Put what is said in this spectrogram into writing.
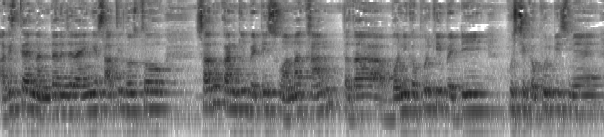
अगस्त्या नंदा नज़र आएँगे। साथ ही दोस्तों, शाहरुख खान की बेटी सुहाना खान तथा बोनी कपूर की बेटी खुशी कपूर भी इसमें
